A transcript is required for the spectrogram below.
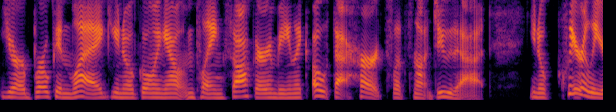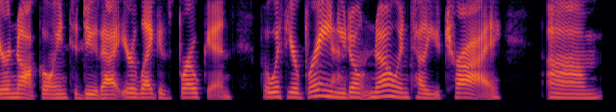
your broken leg you know going out and playing soccer and being like oh that hurts. Let's not do that. You know clearly you're not going to do that. Your leg is broken but with your brain yes. you don't know until you try. Um,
